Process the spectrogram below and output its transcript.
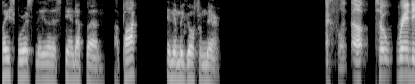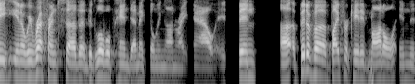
place for us, and they let us stand up a, a POC, and then we go from there. Excellent. Uh, so, Randy, you know, we reference uh, the, the global pandemic going on right now. It's been uh, a bit of a bifurcated model in the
